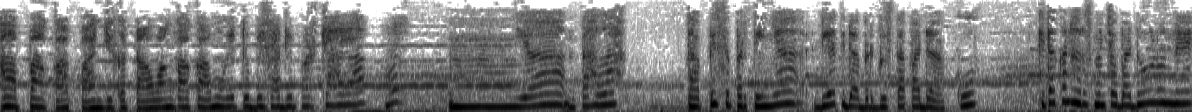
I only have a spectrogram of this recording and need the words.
Apakah Panji Ketawang kakakmu itu bisa dipercaya? Hmm, ya entahlah. Tapi sepertinya dia tidak berdusta padaku. Kita kan harus mencoba dulu, Nek.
